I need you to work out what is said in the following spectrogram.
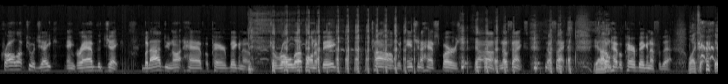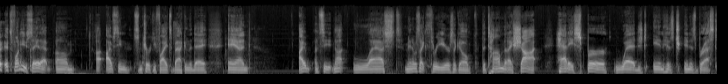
crawl up to a jake and grab the jake, but I do not have a pair big enough to roll up on a big tom with inch and a half spurs. Uh-uh, no thanks, no thanks. Yeah, I don't have a pair big enough for that. Well, it's funny you say that. Um, I've seen some turkey fights back in the day, and I let's see, not last man, it was like three years ago. The tom that I shot had a spur wedged in his in his breast.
